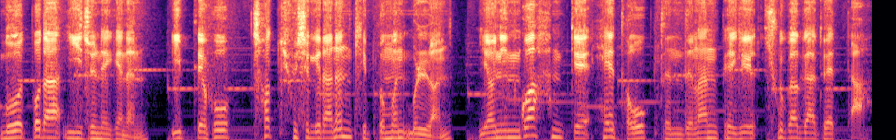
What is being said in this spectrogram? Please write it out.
무엇보다 이준에게는 입대 후 첫 휴식이라는 기쁨은 물론 연인과 함께 해 더욱 든든한 100일 휴가가 됐다.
